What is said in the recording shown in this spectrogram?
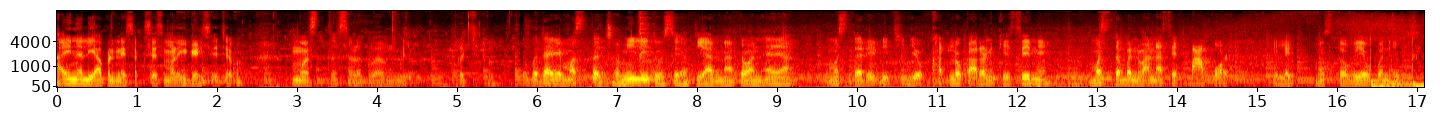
ફાઇનલી આપણને સક્સેસ મળી ગઈ છે, જો. મસ્ત સળગવા માંડ્યું. કચરો તો બધાએ મસ્ત જમી લીધું છે અત્યારના તો, અને મસ્ત રેડી થઈ ગયો. ખાટલો કારણ કે છે ને, મસ્ત બનવાના છે પાપડ. એટલે મસ્ત વેવ બનાવી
